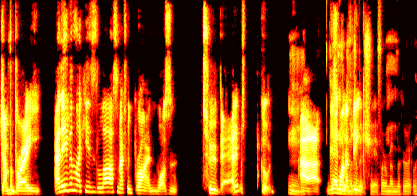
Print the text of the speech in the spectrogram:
Jumper Bray, and even like his last match with Bryan wasn't too bad. It was good. Mm. Uh, this Ending one, I was a think, bit shit, if I remember correctly.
